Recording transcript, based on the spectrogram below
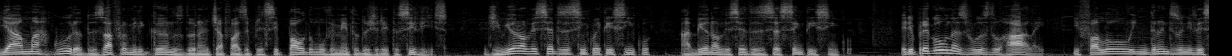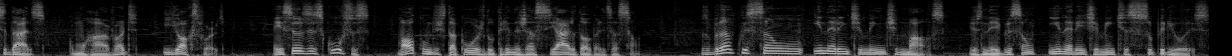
e a amargura dos afro-americanos durante a fase principal do movimento dos direitos civis, de 1955 a 1965. Ele pregou nas ruas do Harlem e falou em grandes universidades, como Harvard e Oxford. Em seus discursos, Malcolm destacou as doutrinas raciais da organização. Os brancos são inerentemente maus e os negros são inerentemente superiores.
